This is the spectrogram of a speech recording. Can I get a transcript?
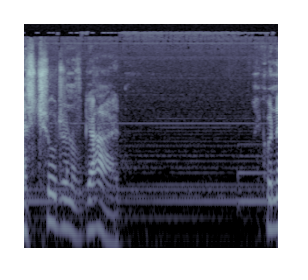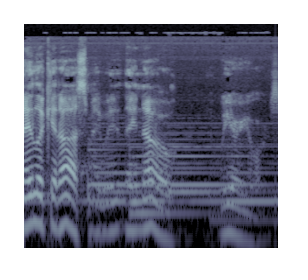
as children of God. Like when they look at us, maybe they know we are yours.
